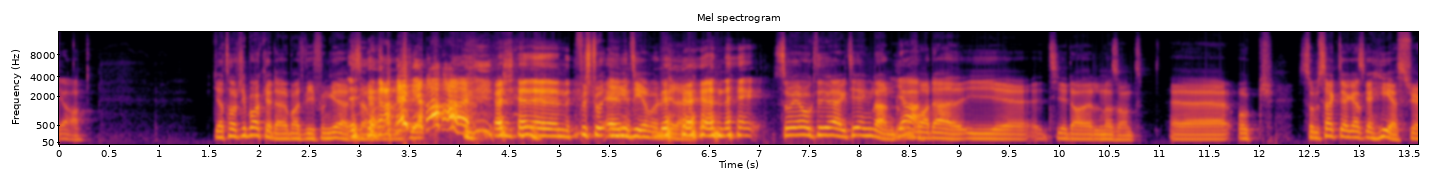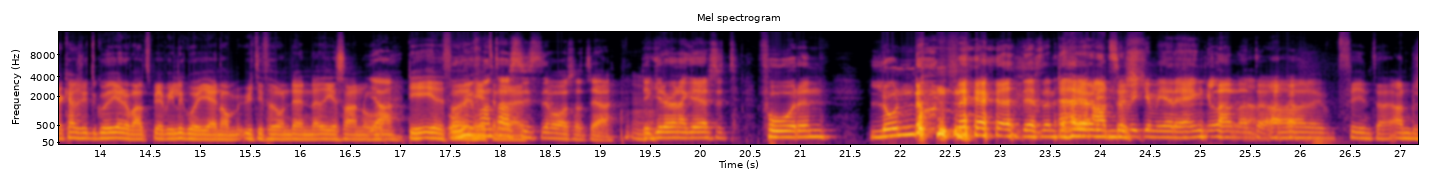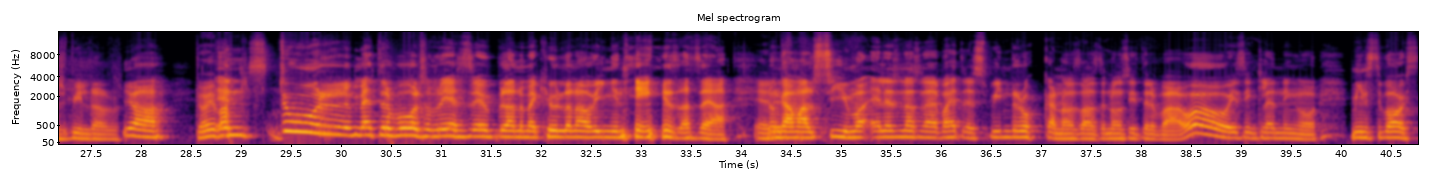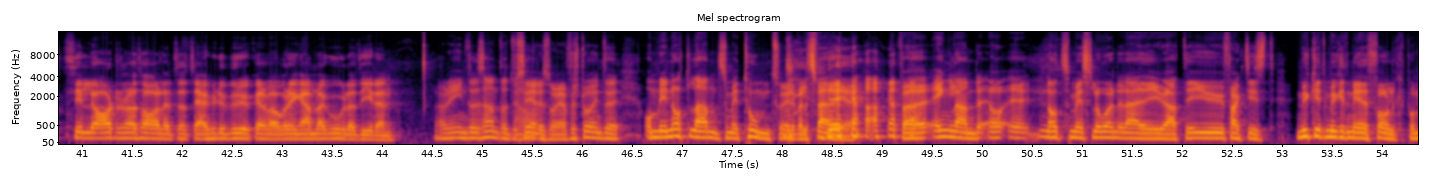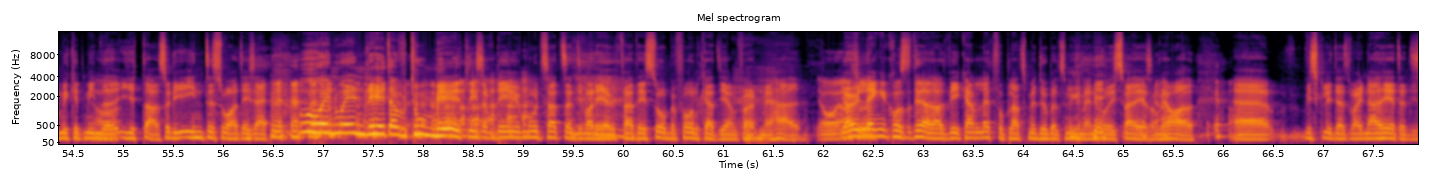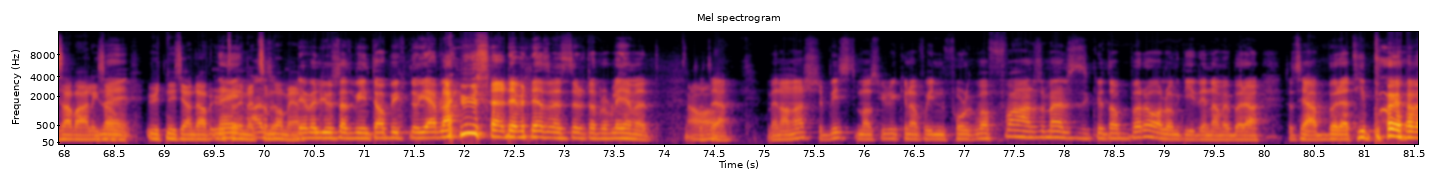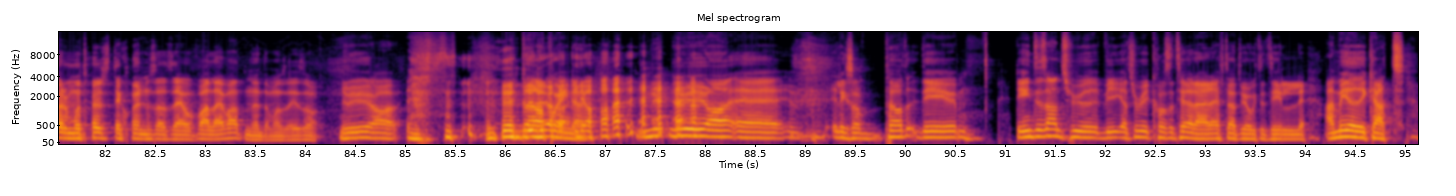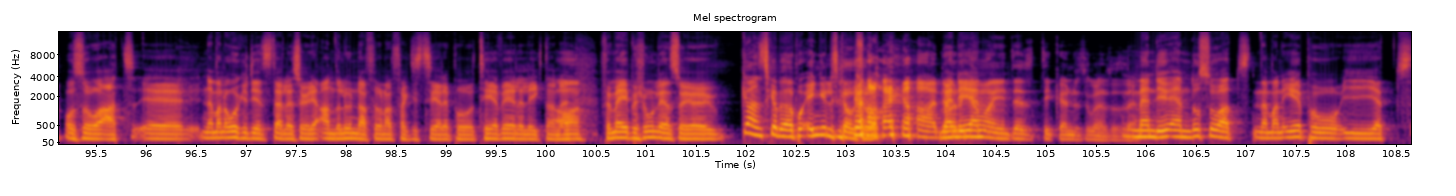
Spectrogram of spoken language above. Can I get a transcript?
Ja. Jag tar tillbaka det där om att vi fungerar tillsammans. ja! Jag känner en... Förstår en, ingenting av vad är. Nej. Så jag åkte iväg till England Ja. och var där i eh, tio dagar eller något sånt. Eh, och som sagt jag är ganska hes så jag kanske inte går igenom allt som jag ville gå igenom utifrån den resan och Ja. det är Och hur erfarenheterna fantastiskt det var så att säga. Mm. Det gröna gräset, fåren, London. det är sån Det här här är väl inte Anders- så mycket mer i England antar jag. Ja, det är fint där. Anders bild av... Ja. Du har ju varit... En stor metropol som reser sig upp bland de här kullarna av ingenting så att säga. Är Någon det- gammal syma, eller sån här, vad heter det, spinnrockar någonstans där någon sitter och bara wow i sin klänning och minns tillbaks till 1800-talet så att säga, hur det brukade vara på den gamla goda tiden. Ja, det är intressant att du ser det så. Jag förstår inte. Om det är något land som är tomt så är det väl Sverige. För England, och, eh, något som är slående där är ju att det är ju faktiskt mycket, mycket mer folk på mycket mindre Ja. yta. Så det är ju inte så att det är såhär Åh, en oändlighet av tomhet! Liksom. Det är ju motsatsen till vad det är för att det är så befolkat jämfört med här. Ja, Jag har ju alltså- länge konstaterat att vi kan lätt få plats med dubbelt så mycket människor i Sverige som vi har. Eh, vi skulle inte ens vara i närheten till samma liksom, Nej. utnyttjande av utrymmet alltså, som de är. det är väl just att vi inte har byggt några jävla hus här, det är väl det som är det största problemet. Så att Ja. säga. Men annars, visst, man skulle kunna få in folk vad fan som helst. Det skulle ta bra lång tid innan vi börjar, så att säga, börja tippa över mot Östersjön så att säga och falla i vattnet om man säger så. Nu är jag... Bra poäng där. Ja. nu, nu är jag eh, liksom... Det är, det är intressant hur vi, jag tror vi konstaterade här efter att vi åkte till Amerikat och så att eh, när man åker till ett ställe så är det annorlunda från att faktiskt se det på TV eller liknande. Ja. För mig personligen så är jag ju ganska bra på engelska också. ja, ja, det, Men det, det kan en- man ju inte sticka under stolen så att säga. Men det är ju ändå så att när man är på i ett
